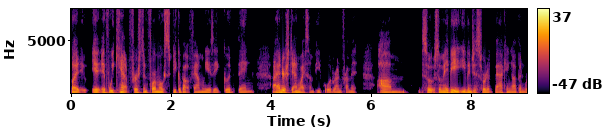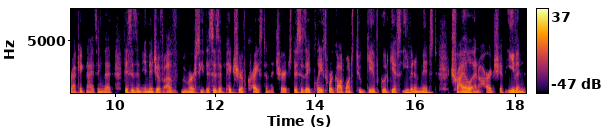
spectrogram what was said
but if we can't first and foremost speak about family as a good thing i understand why some people would run from it. Um, so so maybe even just sort of backing up and recognizing that this is an image of of mercy. This is a picture of christ and the church. This is a place where god wants to give good gifts even amidst trial and hardship even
